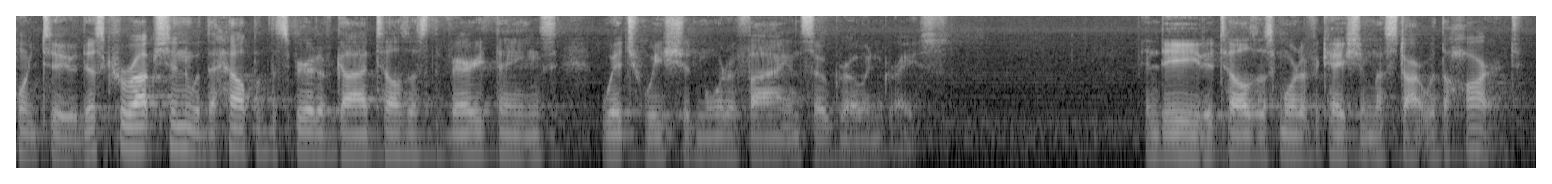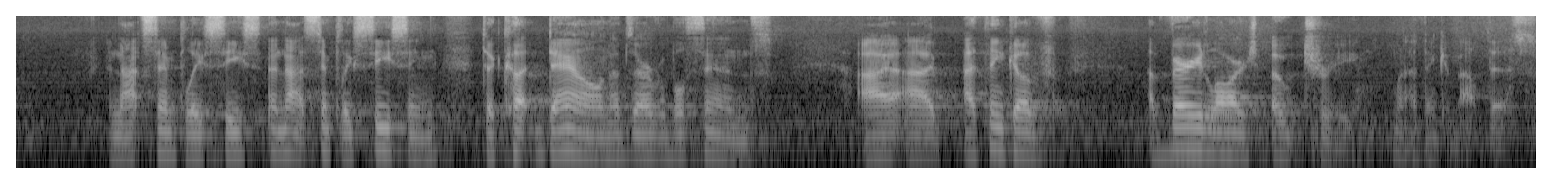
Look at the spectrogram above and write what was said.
Point two this corruption, with the help of the Spirit of God, tells us the very things which we should mortify and so grow in grace. Indeed, it tells us mortification must start with the heart and not simply, cease, and not simply ceasing to cut down observable sins. I, I, I think of a very large oak tree when I think about this.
